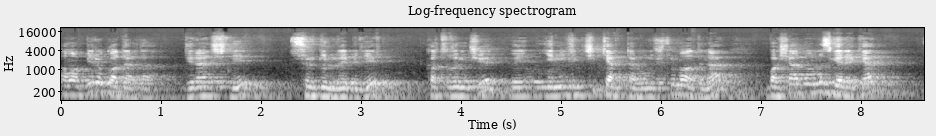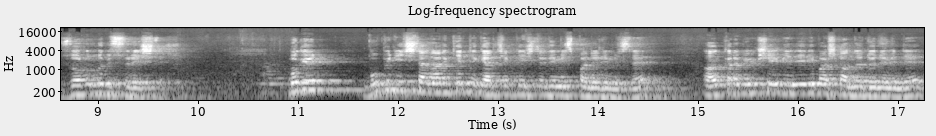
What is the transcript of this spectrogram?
ama bir o kadar da dirençli, sürdürülebilir, katılımcı ve yenilikçi kentler oluşturma adına başarmamız gereken zorunlu bir süreçtir. Bugün bu bilinçten hareketle gerçekleştirdiğimiz panelimizde Ankara Büyükşehir Belediye Başkanlığı döneminde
